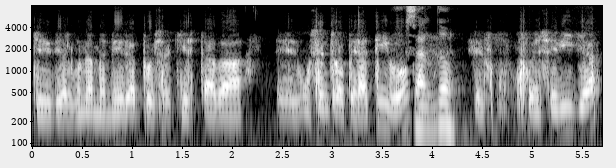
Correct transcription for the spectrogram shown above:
que de alguna manera pues aquí estaba eh, un centro operativo, eh, fue en Sevilla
